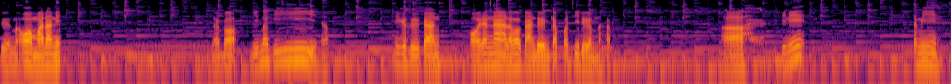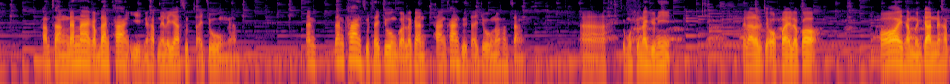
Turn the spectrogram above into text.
เดินมาอ้อมมาด้านนี้ แล้วก็ดีมากดีนะครับ นี่ก็คือการคอยด้านหน้าแล้วก็การเดินกลับเข้าที่เดิมนะครับอ่าทีนี้ จะมีคำสั่งด้านหน้ากับด้านข้างอีกนะครับ ในระยะสุดสายจูงนะครับ ด้านด้านข้างสุดสายจูงก่อนแล้วกัน ทางข้างสุดสายจูงเนาะคำสั่งอ่าสมมติสุนัขอยู่นี่ เวลาเราจะออกไปแล้วก็คอยทำเหมือนกันนะครับ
